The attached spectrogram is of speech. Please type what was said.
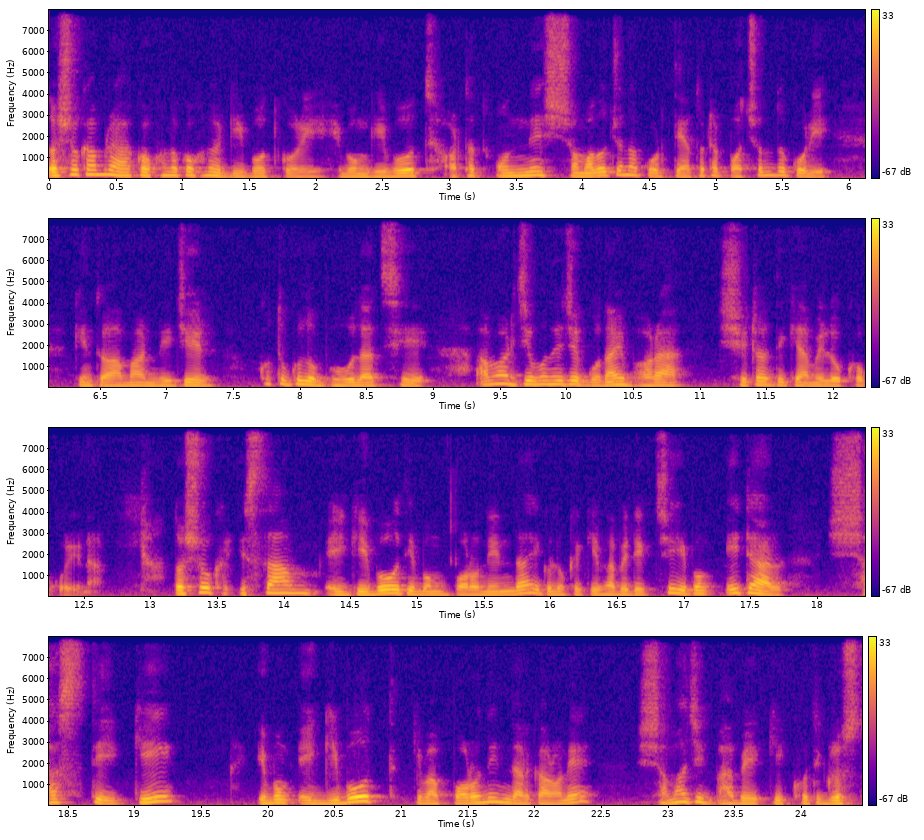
দর্শক, আমরা কখনো কখনো গিবোধ করি এবং গিবোধ অর্থাৎ অন্যের সমালোচনা করতে এতটা পছন্দ করি, কিন্তু আমার নিজের কতগুলো ভুল আছে, আমার জীবনে যে গোনায় ভরা সেটার দিকে আমি লক্ষ্য করি না। দর্শক, ইসলাম, এই গিবোধ এবং পরনিন্দা এগুলোকে কীভাবে দেখছে এবং এটার শাস্তি কি এবং এই গিবোধ কিংবা পরনিন্দার কারণে সামাজিকভাবে কি ক্ষতিগ্রস্ত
